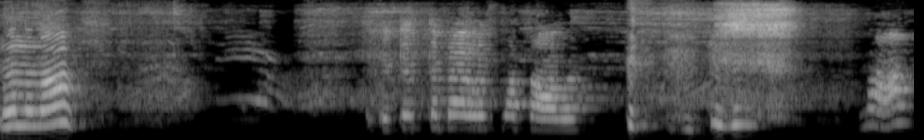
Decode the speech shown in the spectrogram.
Ну-ну-ну. Ти тут тебе розмотали. На.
